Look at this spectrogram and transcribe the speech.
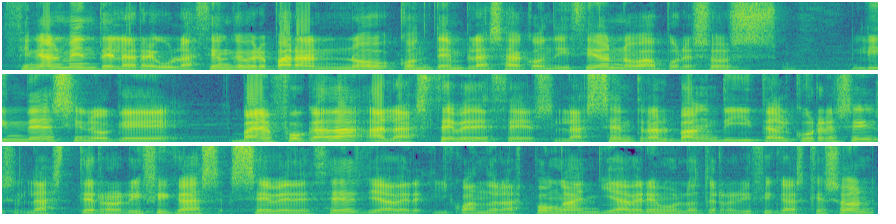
Finalmente, la regulación que preparan no contempla esa condición, no va por esos lindes, sino que va enfocada a las CBDCs, las Central Bank Digital Currencies, las terroríficas CBDCs, y cuando las pongan ya veremos lo terroríficas que son.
